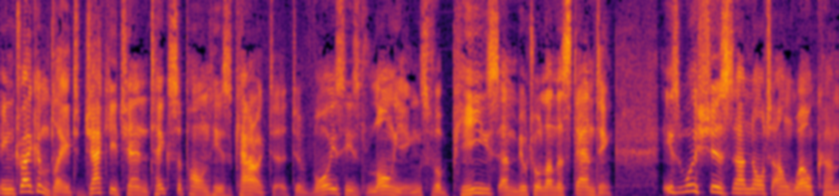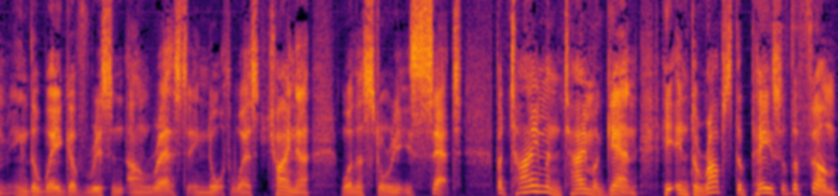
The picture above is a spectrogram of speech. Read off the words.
in Dragon Blade, Jackie Chan takes upon his character to voice his longings for peace and mutual understanding. His wishes are not unwelcome in the wake of recent unrest in northwest China, where the story is set. But time and time again, he interrupts the pace of the film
